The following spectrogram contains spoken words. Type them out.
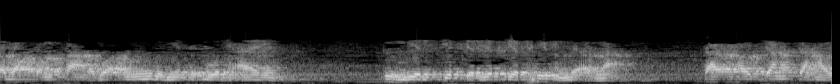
របស់សង្សាររបស់នេះវាមានតែ4នេះឯងគឺមានចិត្តចរិតជាធៀបនិងមរណៈកើតហើយចាស់ចាស់ហើយ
